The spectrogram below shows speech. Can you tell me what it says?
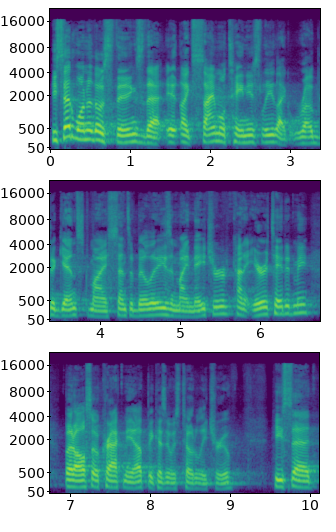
he said one of those things that it like simultaneously like rubbed against my sensibilities and my nature, kind of irritated me, but also cracked me up because it was totally true. He said,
